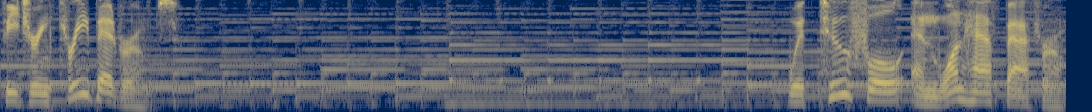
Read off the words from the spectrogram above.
featuring three bedrooms, with two full and one half bathroom.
